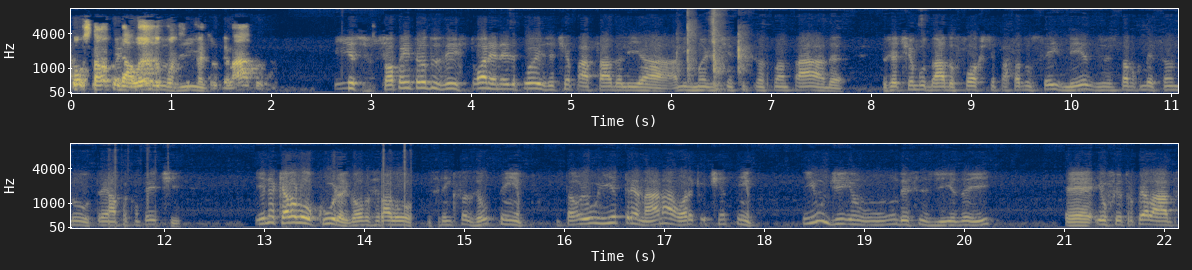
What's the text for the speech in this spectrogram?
você estava pedalando quando você foi atropelado? Isso, só para introduzir a história, né? Depois já tinha passado ali, a, a minha irmã já tinha sido transplantada, eu já tinha mudado o foco, tinha passado uns seis meses, eu já estava começando a treinar para competir. E naquela loucura, igual você falou, você tem que fazer o tempo. Então eu ia treinar na hora que eu tinha tempo. E um dia, um desses dias aí, é, eu fui atropelado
